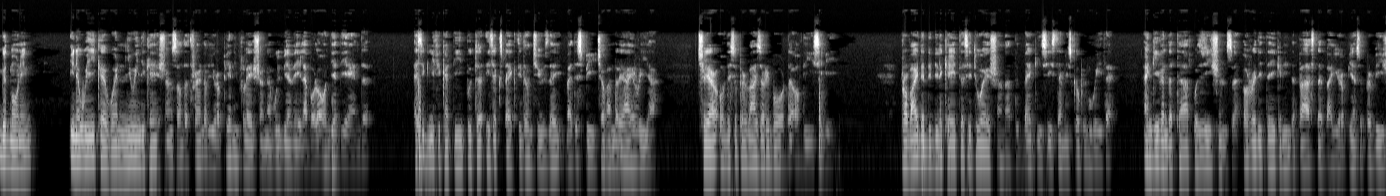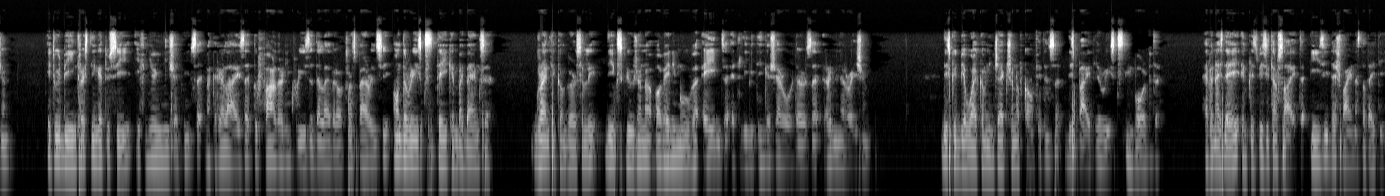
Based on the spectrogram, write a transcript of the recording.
Good morning. In a week uh, when new indications on the trend of European inflation will be available only at the end, a significant input is expected on Tuesday by the speech of Andrea Enria, chair of the supervisory board of the ECB. Provided the delicate situation that the banking system is coping with, and given the tough positions already taken in the past by European supervision, it will be interesting to see if new initiatives materialize to further increase the level of transparency on the risks taken by banks, granting conversely the exclusion of any move aimed at limiting shareholders' remuneration. This could be a welcome injection of confidence despite the risks involved. Have a nice day and please visit our site easy-finance.it.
